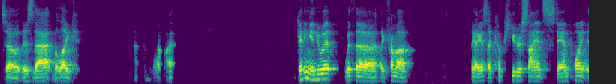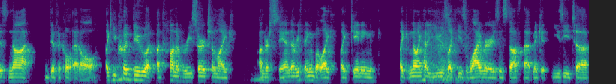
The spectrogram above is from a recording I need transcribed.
So there's that. But like, I don't know. I, getting into it with a, like, from a, like, I guess a computer science standpoint is not difficult at all. Like, you could do a, a ton of research and like, understand everything but like like gaining like knowing how to use like these libraries and stuff that make it easy to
